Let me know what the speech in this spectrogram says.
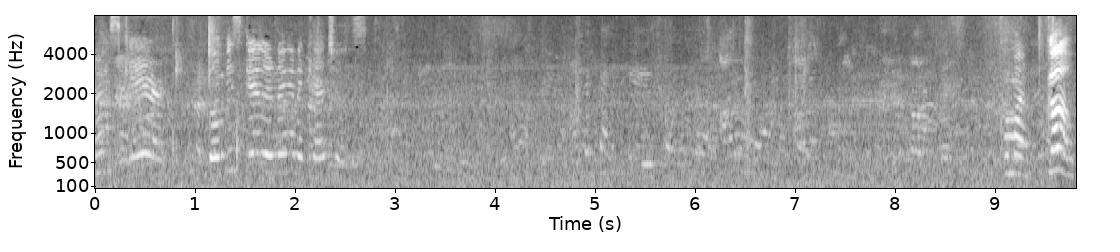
I'm scared. Don't be scared, they're not gonna catch us. Come on, go!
